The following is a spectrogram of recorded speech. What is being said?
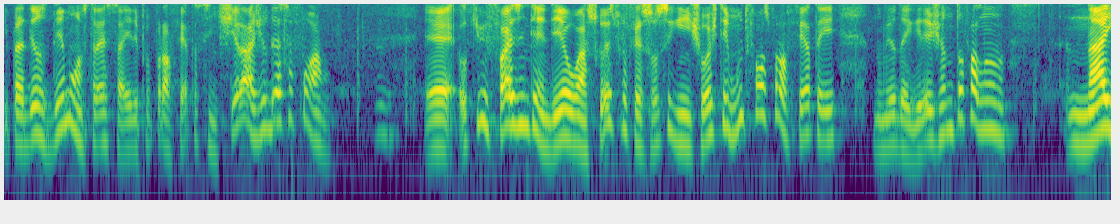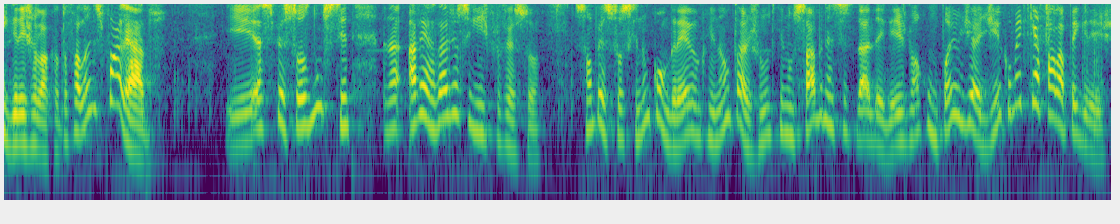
E para Deus demonstrar essa ira para o profeta sentir, ele agiu dessa forma. É, o que me faz entender algumas coisas, professor, é o seguinte, hoje tem muito falso profeta aí no meio da igreja, eu não estou falando na igreja local, estou falando espalhado. E as pessoas não sentem. A verdade é o seguinte, professor, são pessoas que não congregam, que não estão tá junto, que não sabem a necessidade da igreja, não acompanham o dia a dia, como é que quer falar para a igreja?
